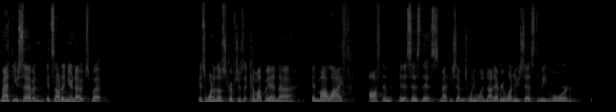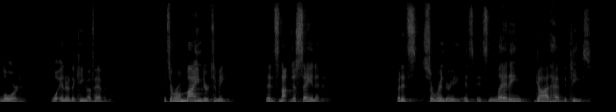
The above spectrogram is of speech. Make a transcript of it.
Matthew 7, it's not in your notes, but it's one of those scriptures that come up in, uh, in my life often, and it says this Matthew 7 21. Not everyone who says to me, Lord, Lord, will enter the kingdom of heaven. It's a reminder to me that it's not just saying it, but it's surrendering. It's, it's letting God have the keys.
